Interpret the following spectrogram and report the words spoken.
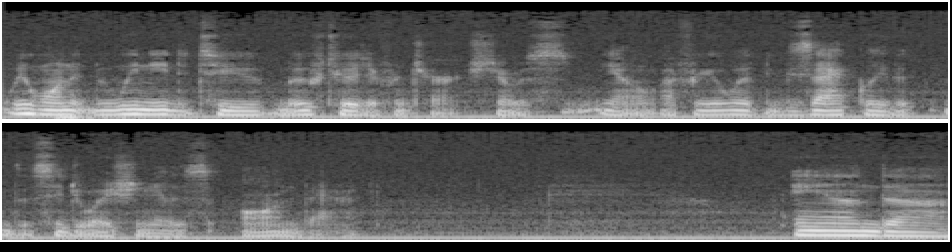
we wanted, we needed to move to a different church. There was, you know, I forget what exactly the, the situation is on that. And uh,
